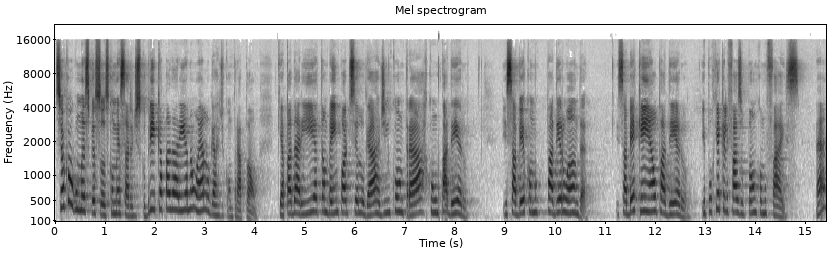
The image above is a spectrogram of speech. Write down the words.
Só que algumas pessoas começaram a descobrir que a padaria não é lugar de comprar pão, que a padaria também pode ser lugar de encontrar com o padeiro e saber como o padeiro anda, e saber quem é o padeiro e por que, que ele faz o pão como faz. Né?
